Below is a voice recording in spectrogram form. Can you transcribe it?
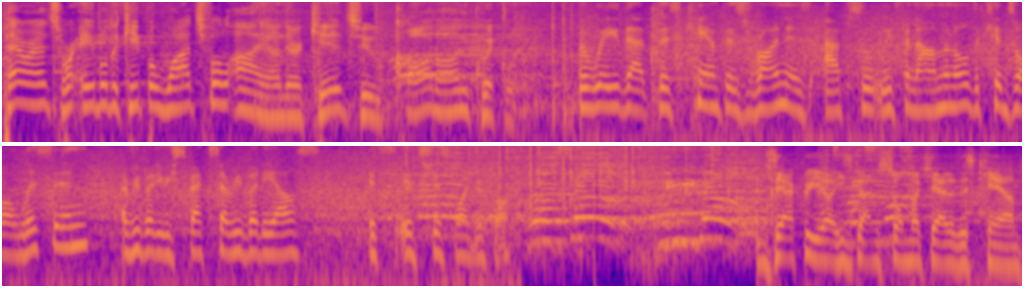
Parents were able to keep a watchful eye on their kids who caught on quickly. The way that this camp is run is absolutely phenomenal. The kids all listen. Everybody respects everybody else. It's, it's just wonderful. Zachary, uh, he's gotten so much out of this camp,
